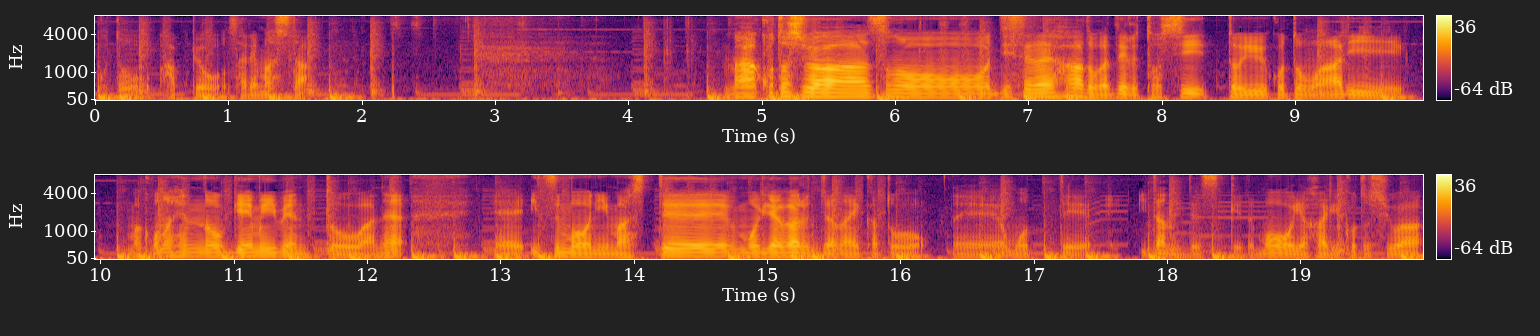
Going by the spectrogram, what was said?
ことを発表されました。まあ今年は、その、次世代ハードが出る年ということもあり、まあこの辺のゲームイベントはね、えー、いつもに増して盛り上がるんじゃないかと、えー、思っていたんですけども、やはり今年は、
